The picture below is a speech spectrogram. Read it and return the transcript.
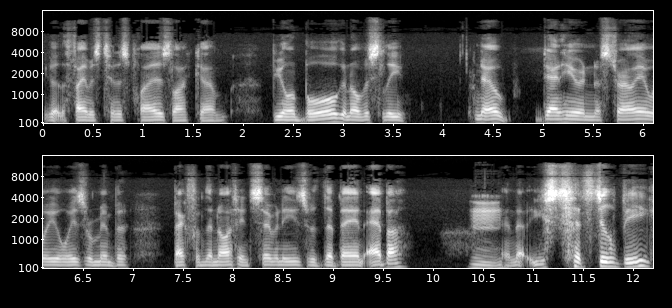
You got the famous tennis players like um, Bjorn Borg, and obviously, you know, down here in Australia, we always remember back from the 1970s with the band ABBA, Mm. and that used that's still big.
